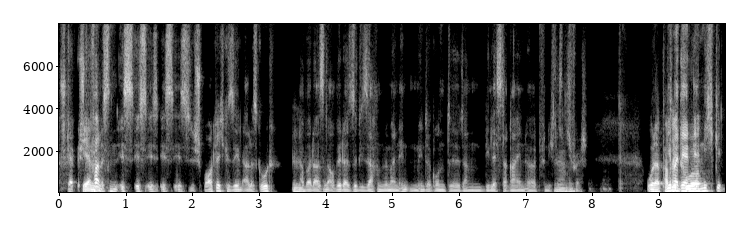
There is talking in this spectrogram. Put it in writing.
Ste Stefan ist, ist, ist, ist, ist, sportlich gesehen alles gut. Mhm. Aber da sind auch wieder so die Sachen, wenn man hinten im Hintergrund äh, dann die Lästereien hört, finde ich das mhm. nicht fresh. Oder Patrick Jemand, der, der nicht,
